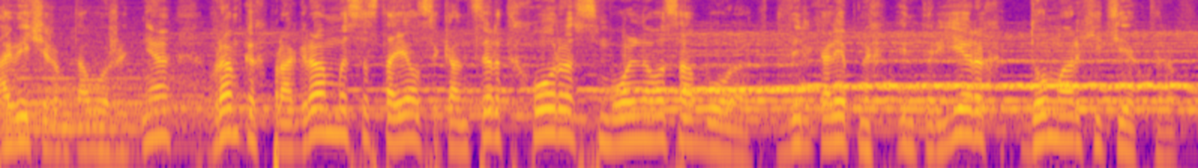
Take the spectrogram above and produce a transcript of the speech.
А вечером того же дня в рамках программы состоялся концерт хора Смольного собора в великолепных интерьерах Дома архитекторов.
